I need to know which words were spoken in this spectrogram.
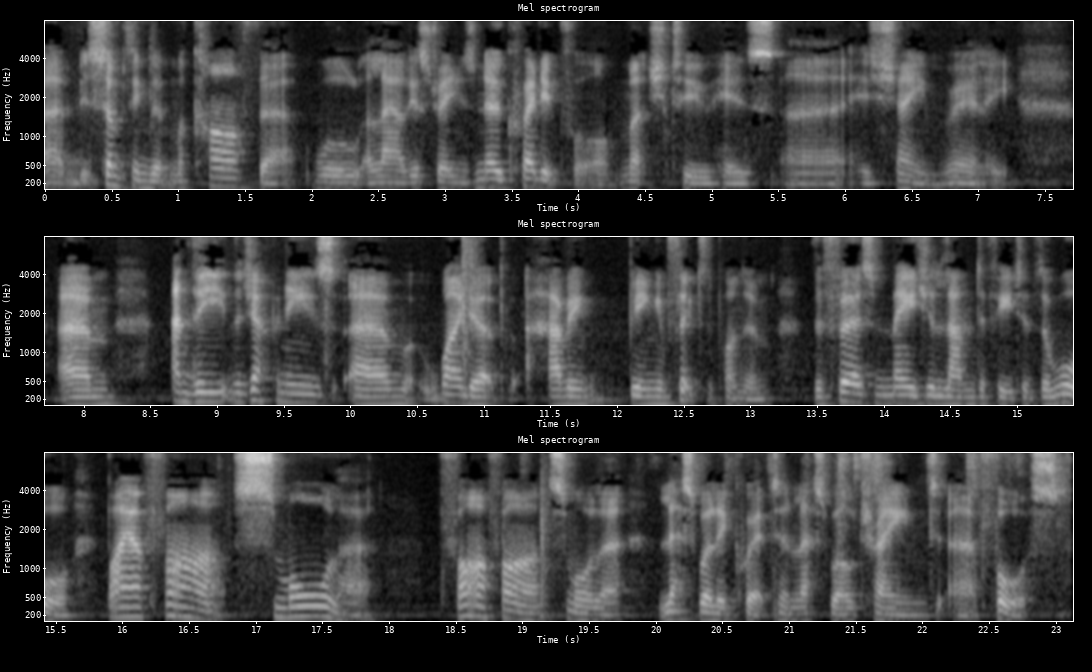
Um, it's something that MacArthur will allow the Australians no credit for, much to his uh, his shame, really. Um, and the the Japanese um, wind up having being inflicted upon them the first major land defeat of the war by a far smaller, far far smaller, less well equipped and less well trained uh, force.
